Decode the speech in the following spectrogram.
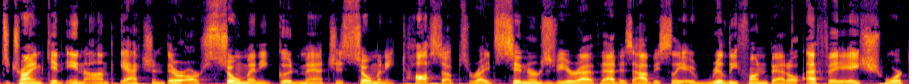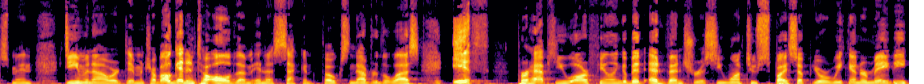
to try and get in on the action. There are so many good matches, so many toss ups, right? Sinners mm-hmm. Zverev, that is obviously a really fun battle. FAA Schwartzman, De Minaur Dimitrov. I'll get into all of them in a second, folks. Nevertheless, if Perhaps you are feeling a bit adventurous. You want to spice up your weekend or maybe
